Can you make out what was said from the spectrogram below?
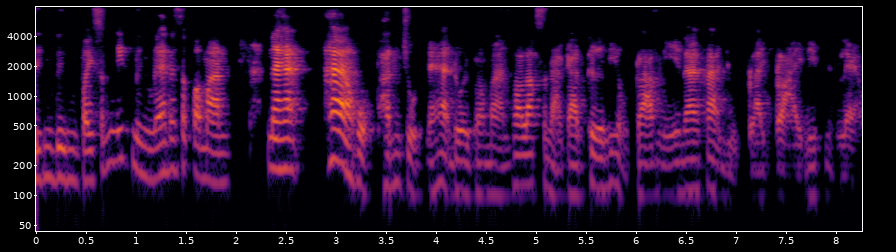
ดึงดึงๆไปสักนิดนึงนะสักประมาณนะฮะห้าหกพันจุดนะฮะโดยประมาณเพราะลักษณะการเคลื่อนที่ของกราฟนี้นะครับอยู่ปลายปลายๆนิดหนึ่งแล้ว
